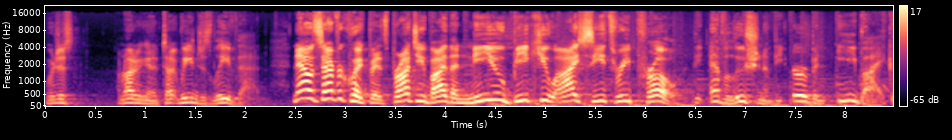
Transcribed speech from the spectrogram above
we're just, I'm not even gonna, t- we can just leave that. Now it's time for Quick Bits, brought to you by the NIU BQI C3 Pro, the evolution of the urban e bike.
